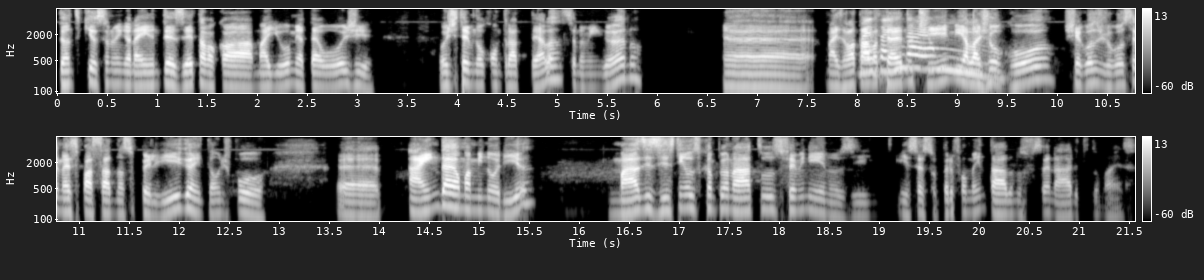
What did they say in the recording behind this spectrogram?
Tanto que, se eu não me engano, a NTZ estava com a Mayumi até hoje. Hoje terminou o contrato dela, se eu não me engano. É, mas ela estava até do time, é um... ela jogou, chegou, jogou semestre passado na Superliga, então, tipo, é, ainda é uma minoria, mas existem os campeonatos femininos e isso é super fomentado no cenário e tudo mais.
